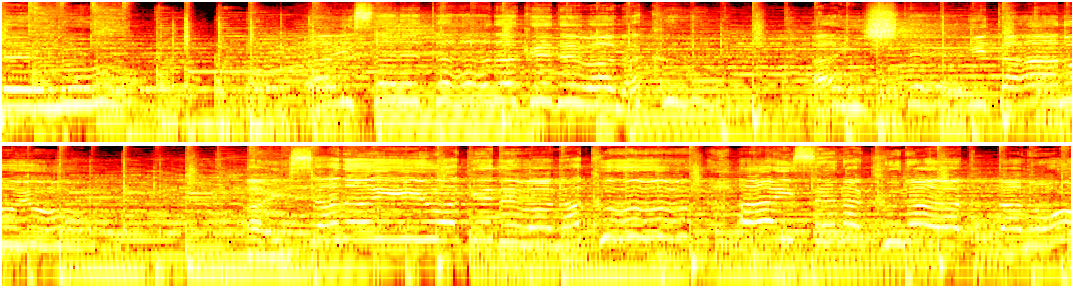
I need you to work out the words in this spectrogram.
れるの愛されただけではなく愛していたのよ。愛さないわけではなく愛せなくなったの。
